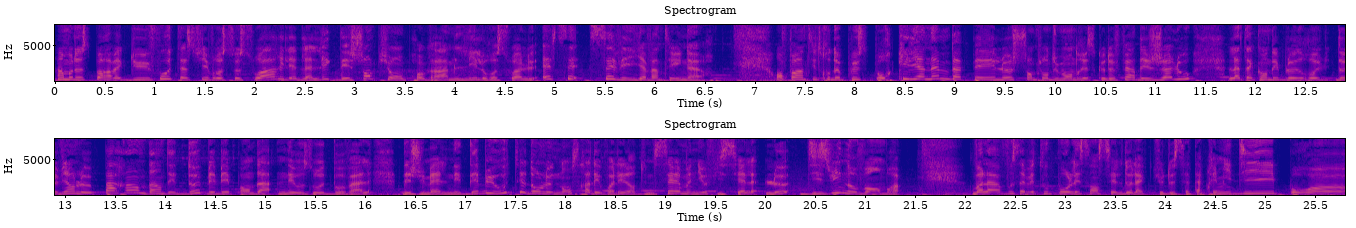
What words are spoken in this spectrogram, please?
Un mot de sport avec du foot à suivre ce soir. Il y a de la Ligue des Champions au programme. Lille reçoit le FC Séville à 21h. Enfin, un titre de plus pour Kylian Mbappé. Le champion du monde risque de faire des jaloux. L'attaquant des Bleus devient le parrain d'un des deux bébés pandas nés aux eaux de Beauval. Des jumelles nées début août et dont le nom sera dévoilé lors d'une cérémonie officielle le 18 novembre. Voilà, vous savez tout pour l'essentiel de l'actu de cet après-midi. Pour euh,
